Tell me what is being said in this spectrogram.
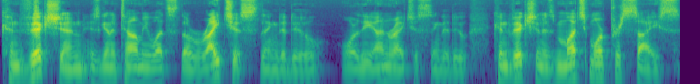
Conviction is going to tell me what's the righteous thing to do or the unrighteous thing to do. Conviction is much more precise.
